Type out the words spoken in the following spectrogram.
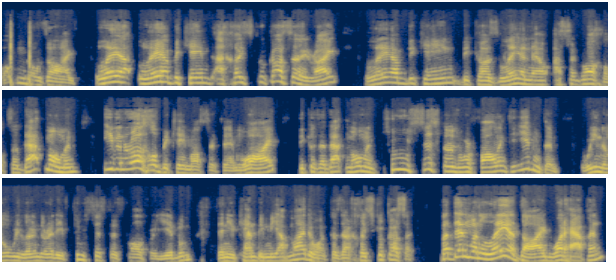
Open those eyes. Leah, Leah became Achois Kukasei, right? Leah became because Leah now Aser Rachel. So that moment, even Rachel became Aser to him. Why? Because at that moment, two sisters were falling to Yibum. We know we learned already if two sisters fall for Yibum, then you can't be Miyab Maida one because they're Cheskukasa. But then when Leah died, what happened?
